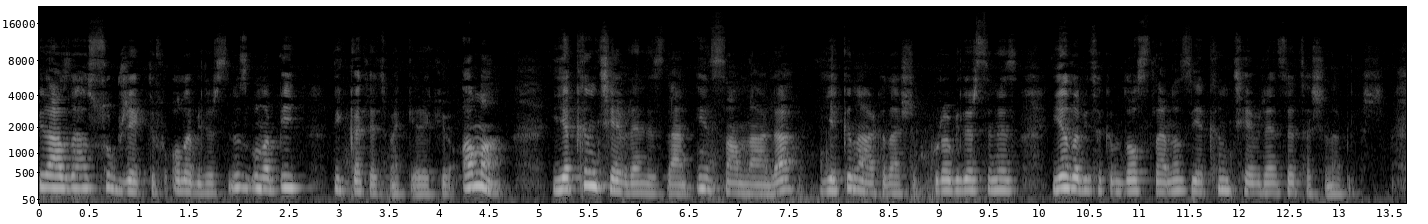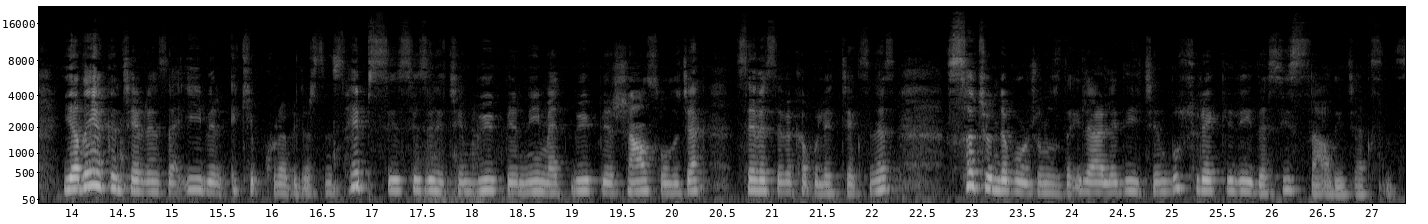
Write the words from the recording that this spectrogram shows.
Biraz daha subjektif olabilirsiniz. Buna bir dikkat etmek gerekiyor. Ama yakın çevrenizden insanlarla yakın arkadaşlık kurabilirsiniz. Ya da bir takım dostlarınız yakın çevrenize taşınabilir. Ya da yakın çevrenizde iyi bir ekip kurabilirsiniz. Hepsi sizin için büyük bir nimet, büyük bir şans olacak. Seve seve kabul edeceksiniz. Satürn de burcunuzda ilerlediği için bu sürekliliği de siz sağlayacaksınız.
